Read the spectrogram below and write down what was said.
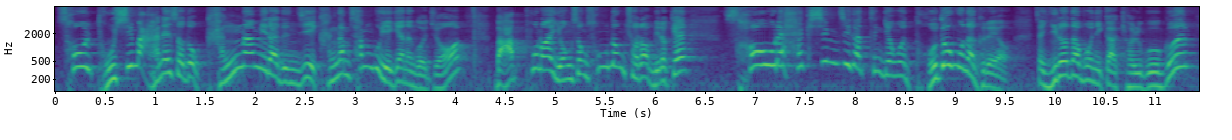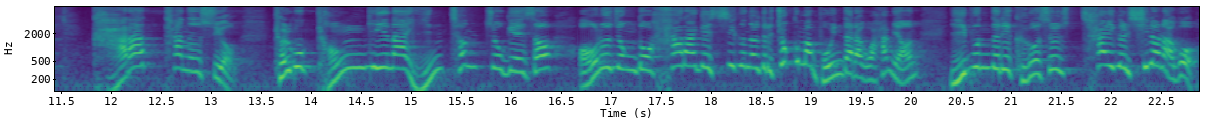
서울 도심 안에서도 강남이라든지 강남 3구 얘기하는 거죠. 마포나 영성, 송동처럼 이렇게 서울의 핵심지 같은 경우는 더더구나 그래요. 자 이러다 보니까 결국은 갈아타는 수요. 결국 경기나 인천 쪽에서 어느 정도 하락의 시그널들이 조금만 보인다라고 하면 이분들이 그것을 차익을 실현하고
